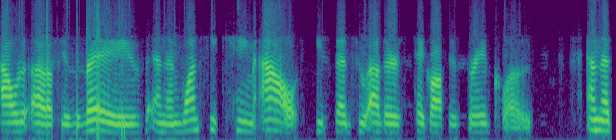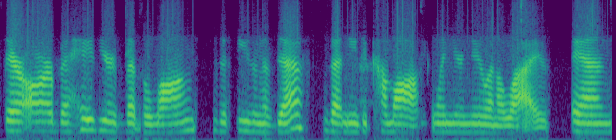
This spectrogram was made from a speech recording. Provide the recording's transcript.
out of his grave, and then once he came out, he said to others, take off his grave clothes. And that there are behaviors that belong to the season of death that need to come off when you're new and alive. And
